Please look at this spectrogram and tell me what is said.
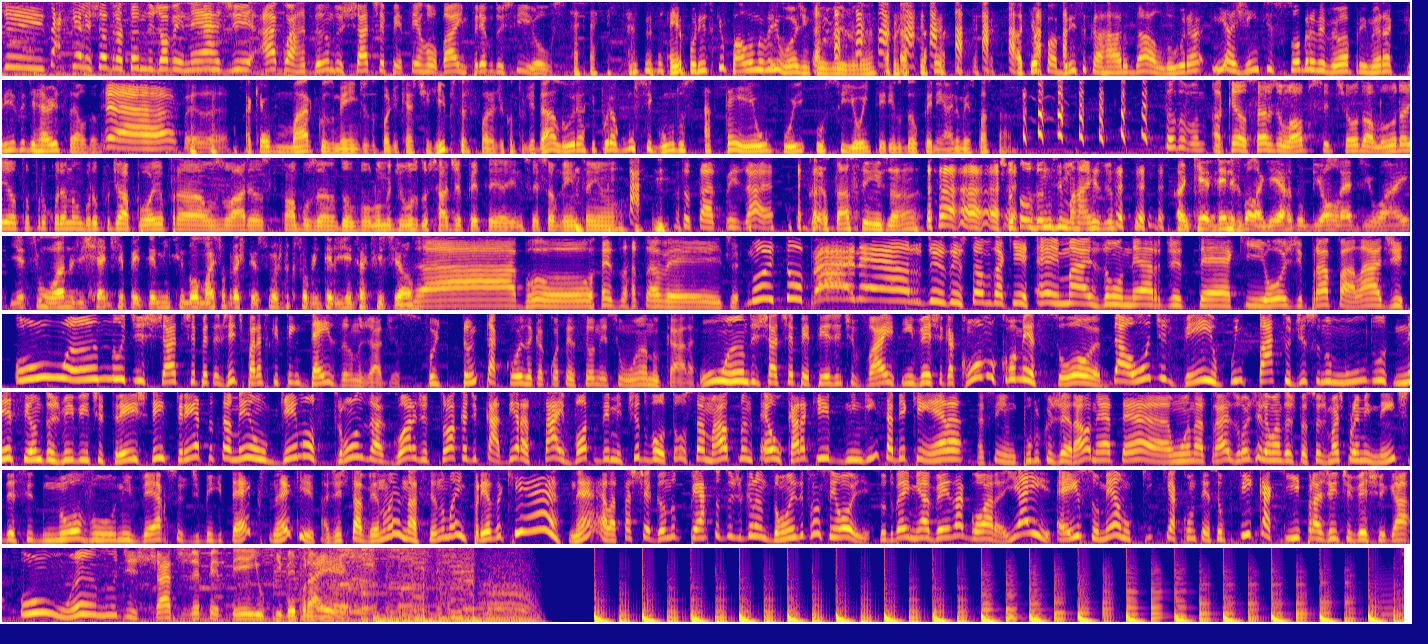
Nerds! Aqui é Alexandre Antônio do Jovem Nerd, aguardando o chat GPT roubar emprego dos CEOs. É por isso que o Paulo não veio hoje, inclusive, né? Aqui é o Fabrício Carraro da Alura e a gente sobreviveu à primeira crise de Harry Seldon. É, pois é. Aqui é o Marcos Mendes do podcast Hipster Fora de Controle da Alura e por alguns segundos até eu fui o CEO interino da OpenAI no mês passado. Todo mundo. Aqui é o Sérgio Lopes, CTO da Lura, e eu tô procurando um grupo de apoio para usuários que estão abusando do volume de uso do chat GPT aí. Não sei se alguém tem um. Tu tá assim já, é? tá assim já. Acho que eu tô usando demais, viu? Aqui é Denis Balaguerra, do Beyond Labs UI, e esse um ano de chat GPT me ensinou mais sobre as pessoas do que sobre inteligência artificial. Ah, boa, exatamente. Muito bem, nerds! Estamos aqui em mais um Nerd Tech hoje pra falar de um ano de chat GPT. Gente, parece que tem 10 anos já disso. Foi tanta coisa que aconteceu nesse um ano, cara. Um ano de chat GPT, a gente vai investigar como começou, da onde veio o impacto disso no mundo nesse ano 2023. Tem treta também, um Game of Thrones agora de troca de cadeira, sai, volta demitido, voltou o Sam Altman. É o cara que ninguém sabia quem era, assim, um público geral, né, até um ano atrás. Hoje ele é uma das pessoas mais proeminentes desse novo universo de Big Techs, né, que a gente tá vendo nascendo uma empresa que é, né, ela tá chegando perto dos grandões e falando assim, oi, tudo bem, minha vez agora. E aí, é isso mesmo? O que que aconteceu? Fica aqui pra gente investigar um ano de chat GPT e o que vem por aí.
